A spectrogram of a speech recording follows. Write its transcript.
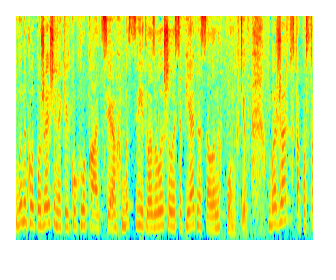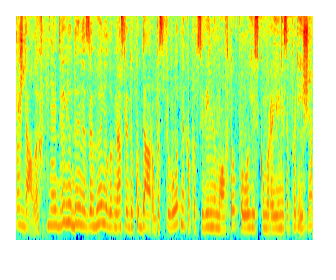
Виникли пожежі на кількох локаціях. Без світла залишилося п'ять населених пунктів. Без жертв та постраждалих. Дві людини загинули внаслідок удару безпілотника по цивільному авто в Пологівському районі Запоріжжя.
